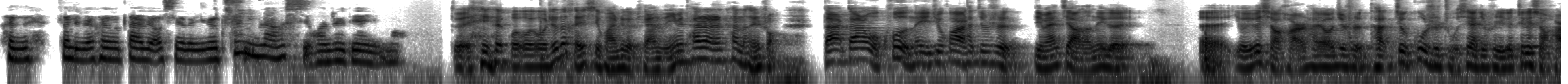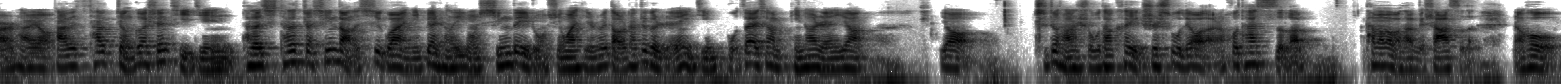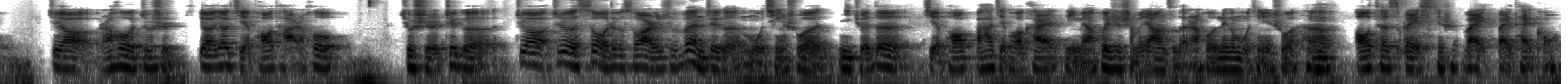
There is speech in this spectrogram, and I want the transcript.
很在里面很有代表性的一个词。那你们两个喜欢这个电影吗？对，因为我我我真的很喜欢这个片子，因为它让人看得很爽。当然，当然我 quote 那一句话，它就是里面讲的那个，呃，有一个小孩儿，他要就是他这个故事主线就是一个这个小孩儿，他要他的他整个身体已经他的他的这心脏的器官已经变成了一种新的一种循环系统，所以导致他这个人已经不再像平常人一样要吃正常食物，他可以吃塑料了。然后他死了，他妈妈把他给杀死了，然后就要然后就是要要解剖他，然后。就是这个就要这个 soul 这个索尔就去问这个母亲说：“你觉得解剖把它解剖开里面会是什么样子的？”然后那个母亲说：“outer space 就是外外太空。”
